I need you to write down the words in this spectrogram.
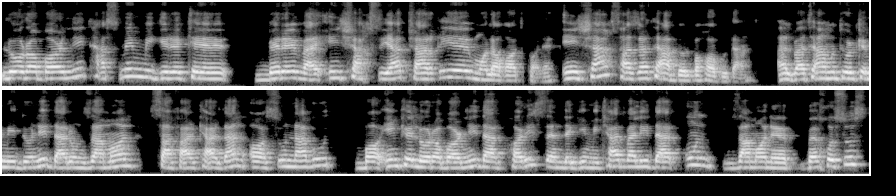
لورا بارنی تصمیم می‌گیره که بره و این شخصیت شرقی ملاقات کنه. این شخص حضرت عبدالبها بودند. البته همونطور که می‌دونید در اون زمان سفر کردن آسون نبود. با اینکه لورا بارنی در پاریس زندگی می‌کرد ولی در اون زمان به خصوص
